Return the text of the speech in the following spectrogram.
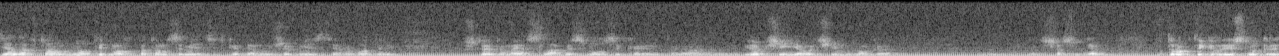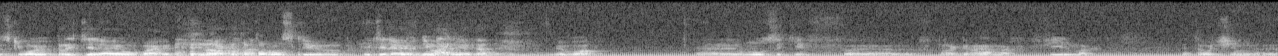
Дело в том, ну ты мог потом заметить, когда мы уже вместе работали, что что это моя слабость, музыка. Это... И вообще я очень много... э, Вот сейчас у меня вдруг ты говоришь на украинской мове, приділяю уваги. Ну. Как это по-русски? Уделяю внимание, да? Вот. Э, Музыки в, э, в программах, в фильмах. Это очень э,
